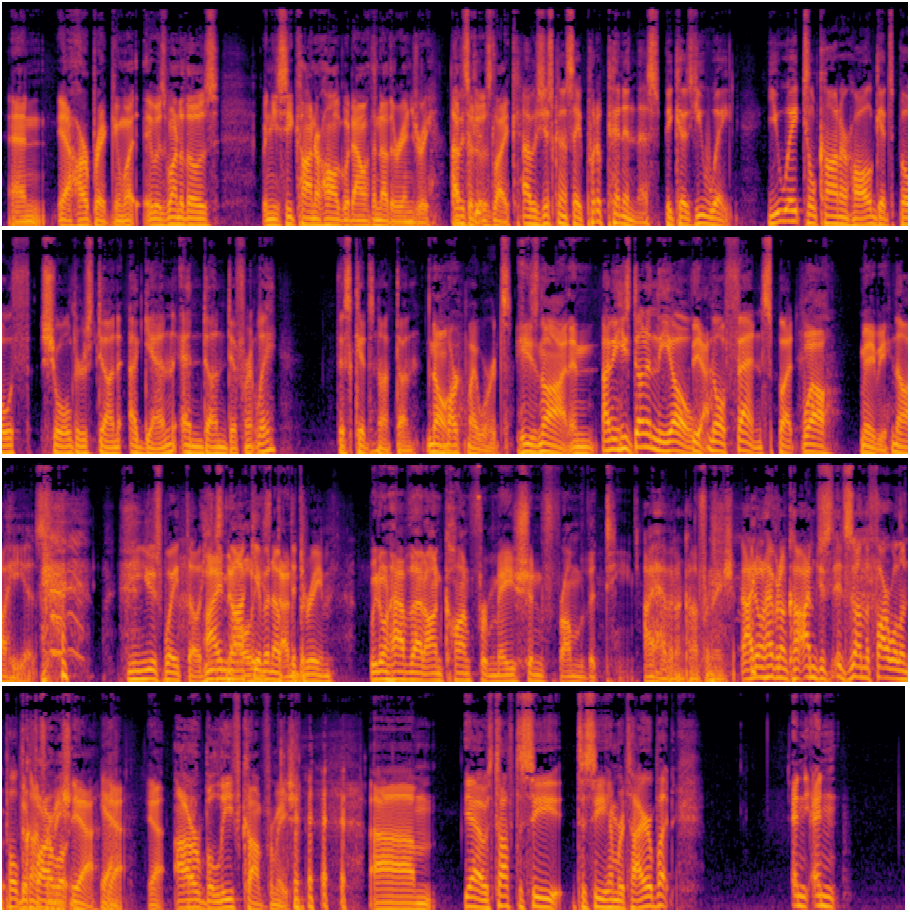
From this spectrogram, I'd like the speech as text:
and yeah, heartbreaking. It was one of those when you see Connor Hall go down with another injury. That's what go- it was like. I was just going to say, put a pin in this because you wait. You wait till Connor Hall gets both shoulders done again and done differently. This kid's not done. No. Mark my words. He's not, and I mean, he's done in the O. Yeah. No offense, but well, maybe. no, he is. you just wait, though. He's know not giving he's up done, the dream. We don't have that on confirmation from the team. I have it on confirmation. I don't have it on. Con- I'm just. It's on the Farwell and Pope The Farwell, confirmation. yeah, yeah, yeah, Our belief confirmation. um, yeah, it was tough to see to see him retire, but and and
